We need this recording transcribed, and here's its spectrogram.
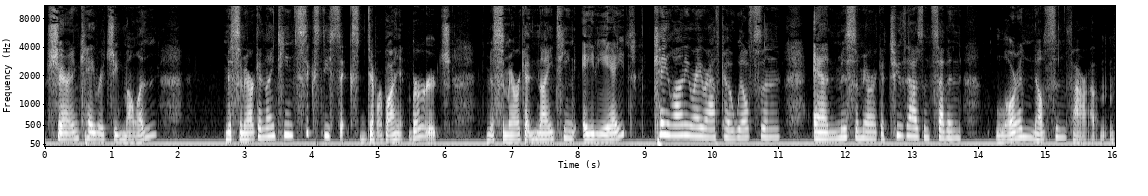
Sharon K. Ritchie Mullen. Miss America 1966, Deborah Bryant Berge. Miss America 1988, Kaye Lani Rae Rafko Wilson, and Miss America 2007, Lauren Nelson Farham.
